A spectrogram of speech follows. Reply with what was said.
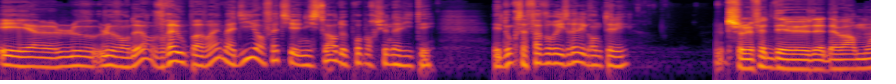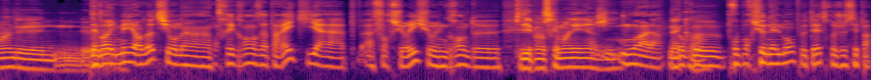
Et euh, le, le, vendeur, vrai ou pas vrai, m'a dit en fait, il y a une histoire de proportionnalité. Et donc, ça favoriserait les grandes télés. Sur le fait d'avoir moins de. D'avoir une meilleure note si on a un très grand appareil qui a, a fortiori, sur une grande. Qui dépenserait moins d'énergie. Voilà. Donc, euh, proportionnellement, peut-être, je sais pas.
